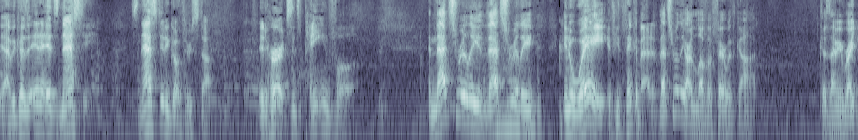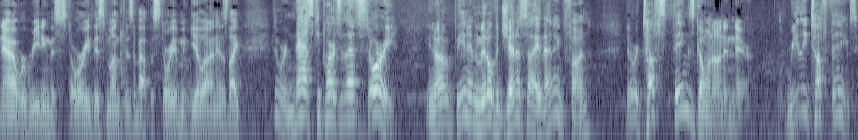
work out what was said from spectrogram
Yeah, because it, it's nasty. It's nasty to go through stuff. It hurts. It's painful. And that's really, that's really, in a way, if you think about it, that's really our love affair with God. Because, I mean, right now we're reading the story. This month is about the story of Megillah, and it's like, there were nasty parts of that story. You know, being in the middle of a genocide, that ain't fun. There were tough things going on in there. Really tough things.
